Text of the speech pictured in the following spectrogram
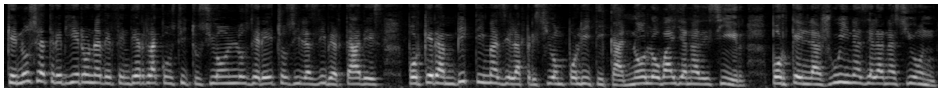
que no se atrevieron a defender la Constitución, los derechos y las libertades porque eran víctimas de la presión política. No lo vayan a decir porque en las ruinas de la nación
